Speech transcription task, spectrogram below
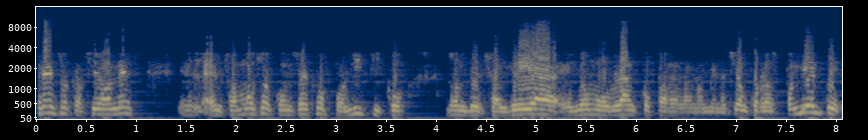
tres ocasiones el famoso Consejo Político donde saldría el humo blanco para la nominación correspondiente.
